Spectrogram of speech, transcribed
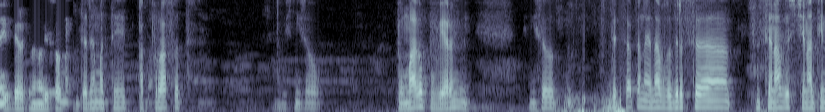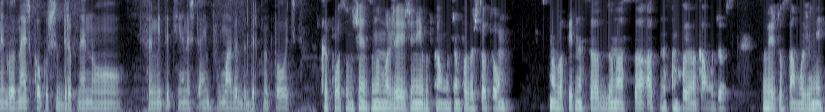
избират именно високи. Да, да, ма те пак порасват. В нали, смисъл, помага, повярвай ми. В смисъл, децата на една възраст са с една височина, ти не го знаеш колко ще дръпне, но самите тия неща им помагат да дръпнат повече. Какво е съотношението на мъже и жени в камо джампа, защото в фитнеса до нас аз не съм ходил на камо джампс, съм виждал само жени.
